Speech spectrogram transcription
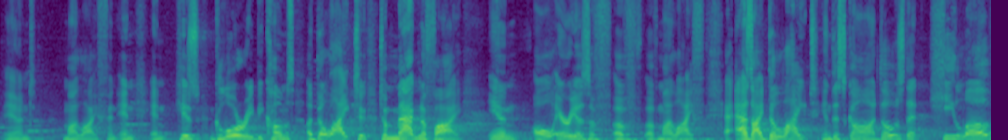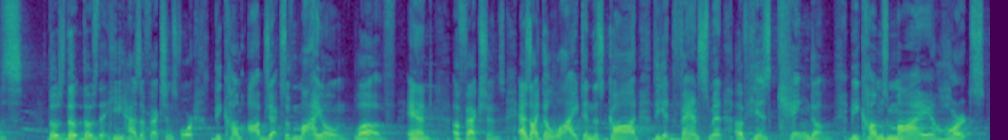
And my life. And, and, and His glory becomes a delight to, to magnify in all areas of, of, of my life. As I delight in this God, those that He loves, those, those that He has affections for, become objects of my own love and affections. As I delight in this God, the advancement of His kingdom becomes my heart's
